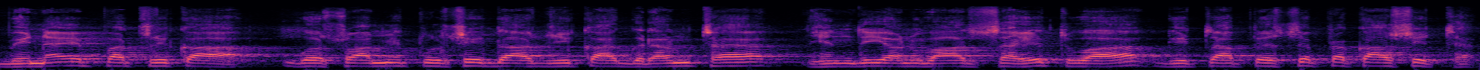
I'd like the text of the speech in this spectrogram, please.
विनय पत्रिका गोस्वामी तुलसीदास जी का ग्रंथ है, हिंदी अनुवाद सहित वह गीता प्रेस से प्रकाशित है।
